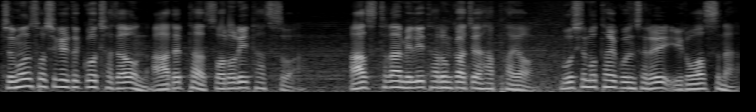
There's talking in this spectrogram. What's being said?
증원 소식을 듣고 찾아온 아데타 소로리타스와 아스트라 밀리타룸까지 합하여 무시 못할 군세를 이루었으나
